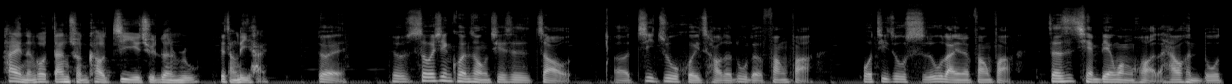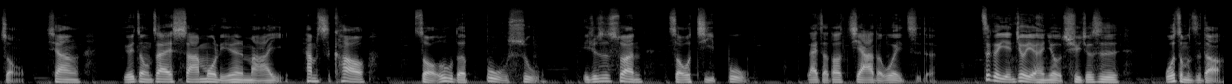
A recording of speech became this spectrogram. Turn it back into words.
它也能够单纯靠记忆去认路，非常厉害。对，就是社会性昆虫其实找呃记住回巢的路的方法。或记住食物来源的方法真的是千变万化的，还有很多种。像有一种在沙漠里面的蚂蚁，它们是靠走路的步数，也就是算走几步来找到家的位置的。这个研究也很有趣，就是我怎么知道？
